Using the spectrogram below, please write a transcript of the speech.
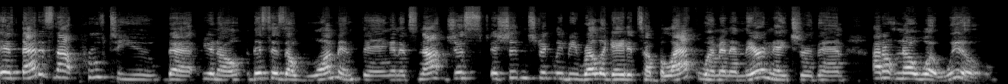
if that is not proof to you that you know this is a woman thing and it's not just it shouldn't strictly be relegated to black women and their nature then i don't know what will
